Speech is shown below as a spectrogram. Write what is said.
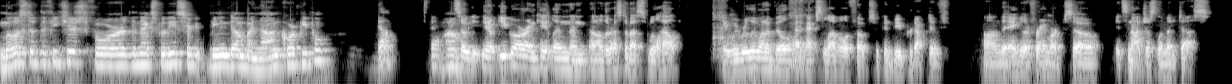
Most of the features for the next release are being done by non-core people? Yeah. Yeah. Wow. So, you know, Igor and Caitlin and, and all the rest of us will help. We really want to build that next level of folks who can be productive on the Angular framework. So it's not just limited to us.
